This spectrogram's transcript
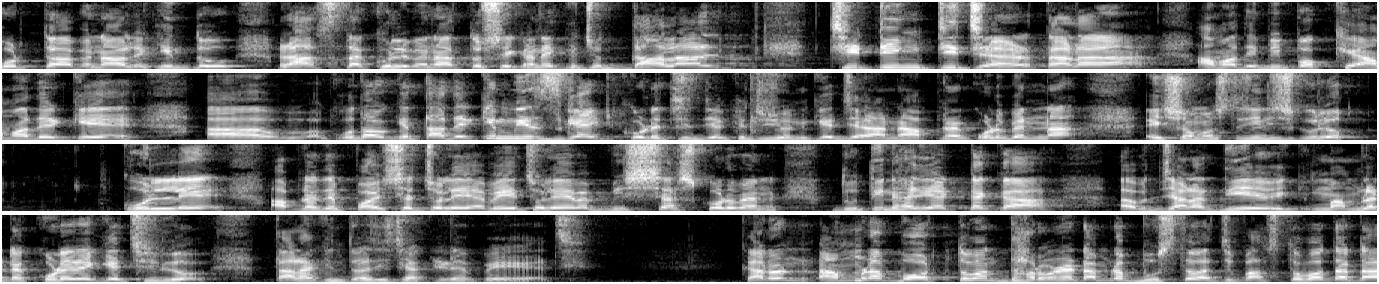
করতে হবে নাহলে কিন্তু রাস্তা খুলবে না। তো সেখানে কিছু দালাল চিটিং টিচার তারা আমাদের বিপক্ষে আমাদেরকে কোথাও তাদেরকে মিসগাইড করেছে যে কিছু জনকে যে না, আপনারা করবেন না, এই সমস্ত জিনিসগুলো করলে আপনাদের পয়সা চলে যাবে, এ চলে যাবে। বিশ্বাস করবেন, দু তিন হাজার টাকা যারা দিয়ে মামলাটা করে রেখেছিল, তারা কিন্তু আজ এই চাকরিটা পেয়ে গেছে। কারণ আমরা বর্তমান ধারণাটা আমরা বুঝতে পারছি, বাস্তবতাটা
